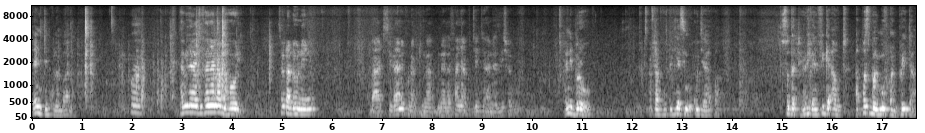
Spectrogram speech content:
Yaani timu kulambana. Wa. Na vile anajifanyanga muhuri. Sasa utadu nini? But sidhani kuna kitu na- unaweza fanya kuchange hand decision. Yaani bro, after kukupigia simu kuja hapa so that we can figure out a possible move on Prita.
